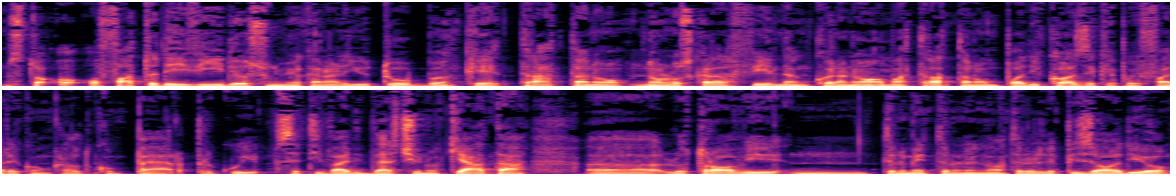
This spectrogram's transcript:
sto, ho fatto dei video sul mio canale YouTube che trattano, non lo scalar field ancora no, ma trattano un po' di cose che puoi fare con Cloud Compare, per cui se ti va di darci un'occhiata uh, lo trovi, mh, te lo metto nelle note dell'episodio,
